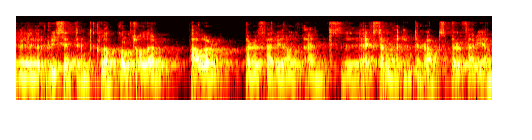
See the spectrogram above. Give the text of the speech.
reset and clock controller, power peripheral and uh, external interrupts peripheral.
